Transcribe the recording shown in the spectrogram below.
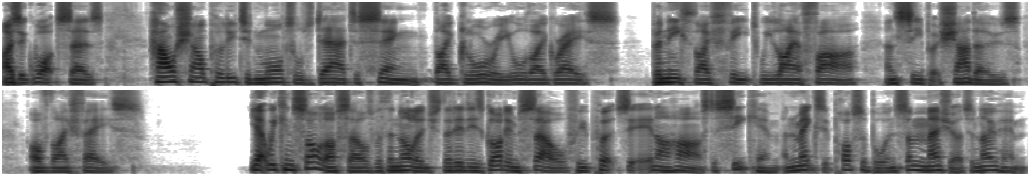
Isaac Watts says, How shall polluted mortals dare to sing thy glory or thy grace? Beneath thy feet we lie afar and see but shadows of thy face. Yet we console ourselves with the knowledge that it is God Himself who puts it in our hearts to seek Him and makes it possible in some measure to know Him,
